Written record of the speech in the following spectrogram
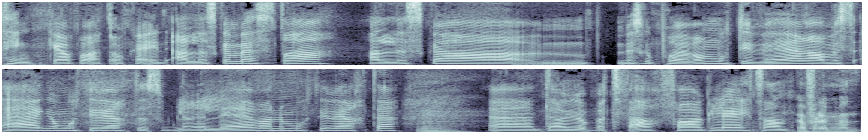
tenke på at ok, alle skal mestre, alle skal Vi skal prøve å motivere. og Hvis jeg er motivert, så blir elevene motiverte. Mm. Det å jobbe tverrfaglig. Sant? Ja, for det, men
